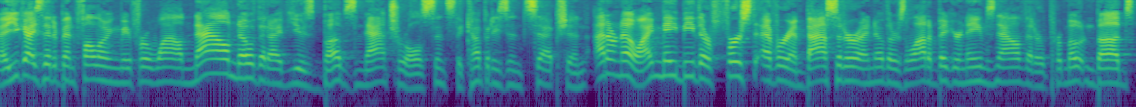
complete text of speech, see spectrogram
Now, you guys that have been following me for a while now know that I've used Bubs Naturals since the company's inception. I don't know, I may be their first ever ambassador. I know there's a lot of bigger names now that are promoting Bubs.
